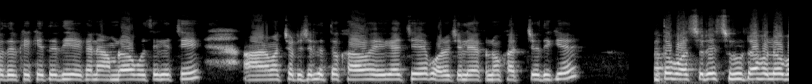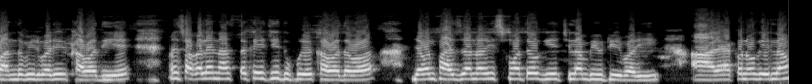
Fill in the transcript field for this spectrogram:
ওদেরকে খেতে দিয়ে এখানে আমরাও বসে গেছি। আর আমার ছোট ছেলের তো খাওয়া হয়ে গেছে, বড় ছেলে এখনও খাচ্ছে ওদিকে। তো বছরের শুরুটা হলো বান্ধবীর বাড়ির খাওয়া দিয়ে। মানে সকালে নাস্তা খেয়েছি, দুপুরের খাওয়া দাওয়া। যেমন ফার্স্ট জানুয়ারির সময়তেও গিয়েছিলাম বিউটির বাড়ি, আর এখনও গেলাম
